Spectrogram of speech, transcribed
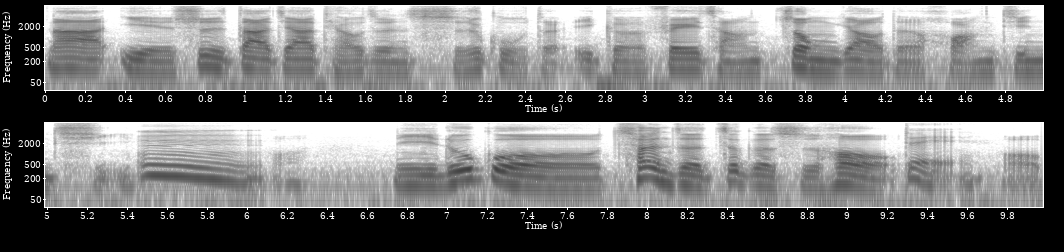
那也是大家调整持股的一个非常重要的黄金期。嗯。你如果趁着这个时候，对哦，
